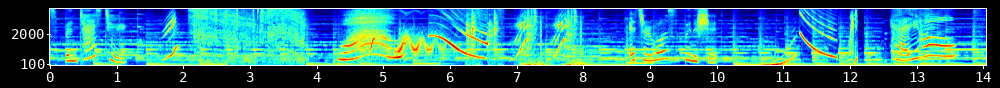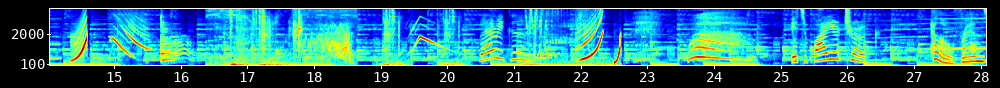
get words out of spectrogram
It's fantastic. Wow! It's almost finished. Hey ho! Very good. Wow! It's a fire truck. Hello, friends.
